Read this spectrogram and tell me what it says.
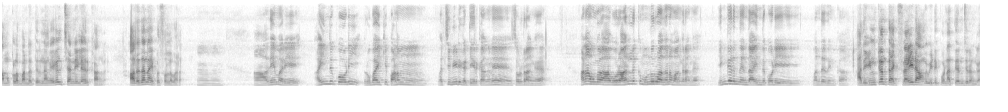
அமுக்குளம் பண்ணுற திருநங்கைகள் சென்னையிலே இருக்காங்க. அதை தான் நான் இப்போ சொல்ல வரேன். அதே மாதிரி ஐந்து கோடி ரூபாய்க்கு பணம் வச்சு வீடு கட்டியிருக்காங்கன்னு சொல்றாங்க. ஆனா அவங்க ஒரு அருளுக்கு முந்நூறுரூவா தானே வாங்குறாங்க. எங்க இருந்து இந்த ஐந்து கோடி வந்ததுங்கக்கா? அது இன்கம் டேக்ஸ் ரைடு அவங்க வீட்டுக்கு போனால் தெரிஞ்சிருங்க.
